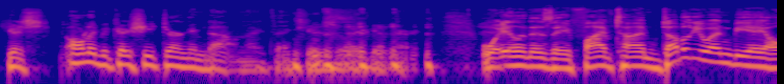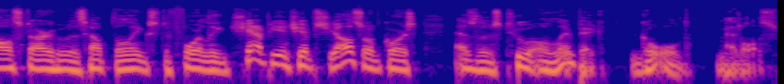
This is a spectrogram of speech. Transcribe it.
just only because she turned him down. I think is the way he got married. Whalen is a five time WNBA All Star who has helped the Lynx to four league championships. She also, of course, has those two Olympic gold medals.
